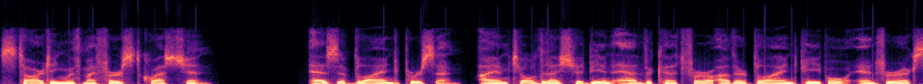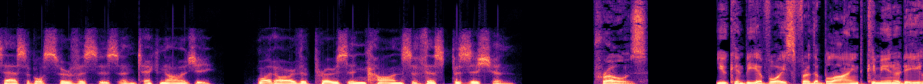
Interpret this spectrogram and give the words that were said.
starting with my first question. As a blind person, I am told that I should be an advocate for other blind people and for accessible services and technology. What are the pros and cons of this position? Pros. You can be a voice for the blind community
